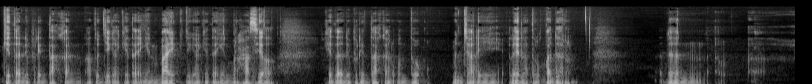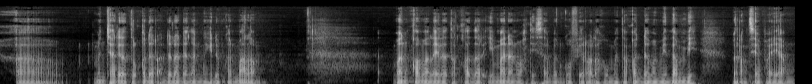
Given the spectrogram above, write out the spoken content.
kita diperintahkan atau jika kita ingin baik, jika kita ingin berhasil, kita diperintahkan untuk mencari Lailatul Qadar dan uh, mencari Lailatul Qadar adalah dengan menghidupkan malam. Man qama Lailatul Qadar imanan wa ihtisaban ghufira lahu ma taqaddama min. Barang siapa yang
